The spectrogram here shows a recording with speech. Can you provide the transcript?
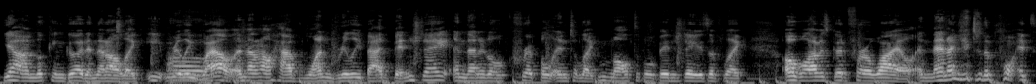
yeah, I'm looking good, and then I'll like eat really oh. well, and then I'll have one really bad binge day, and then it'll cripple into like multiple binge days of like, oh well, I was good for a while, and then I get to the point. It's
